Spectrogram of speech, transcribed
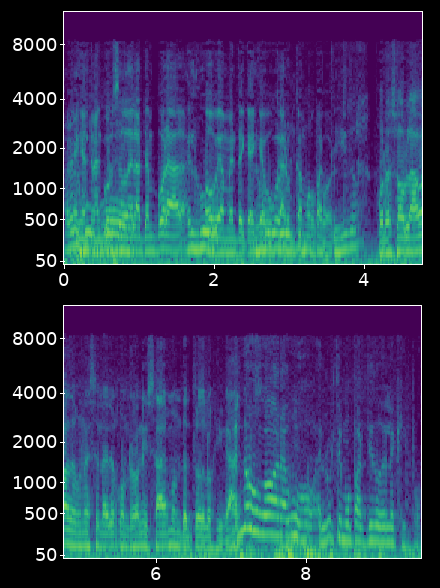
Pero en el jugó- transcurso de la temporada, jugó- obviamente que hay que buscar un campo corto. partido. Por eso hablaba de un escenario con Ronnie Simon dentro de los gigantes. Él no jugó Araujo el último partido del equipo,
